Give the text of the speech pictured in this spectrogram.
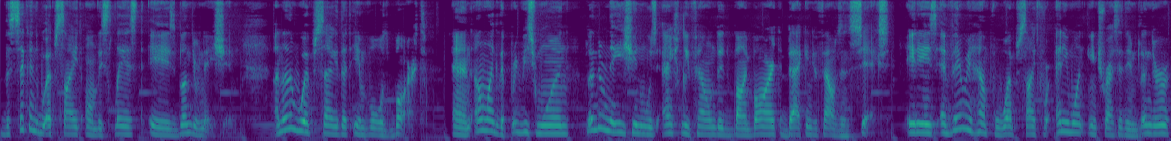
The second website on this list is Blender Nation, another website that involves Bart. And unlike the previous one, Blender Nation was actually founded by Bart back in 2006. It is a very helpful website for anyone interested in Blender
